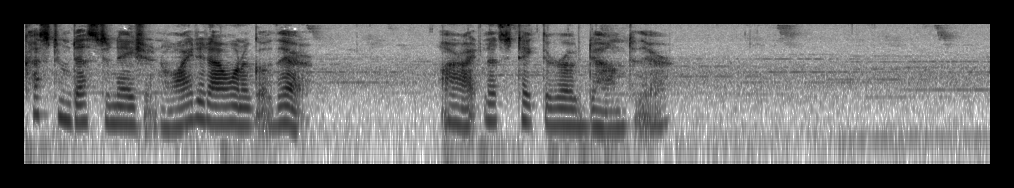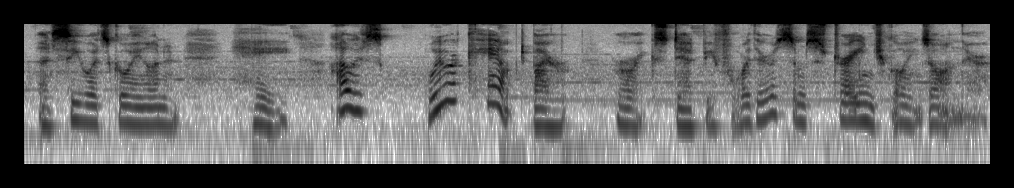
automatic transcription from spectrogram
custom destination. Why did I want to go there? All right, let's take the road down to there. And see what's going on. And hey, I was, we were camped by Rorikstead before. There was some strange goings on there.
